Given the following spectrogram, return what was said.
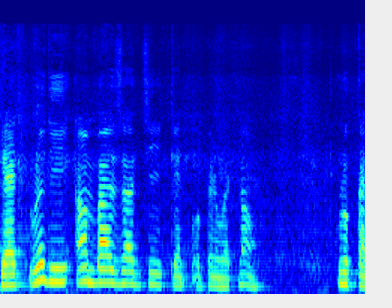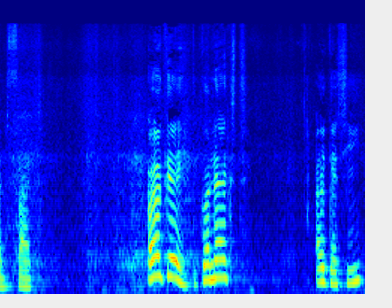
Get ready. Ambasadii can open right now. Look at that. Okay go next. As you can see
